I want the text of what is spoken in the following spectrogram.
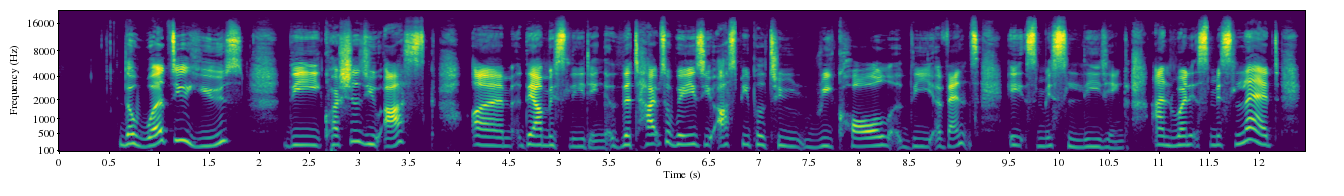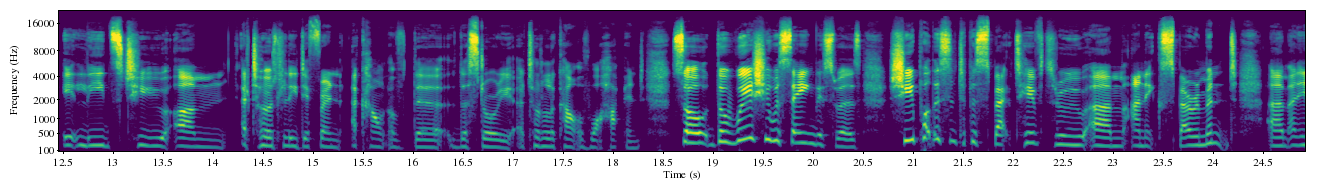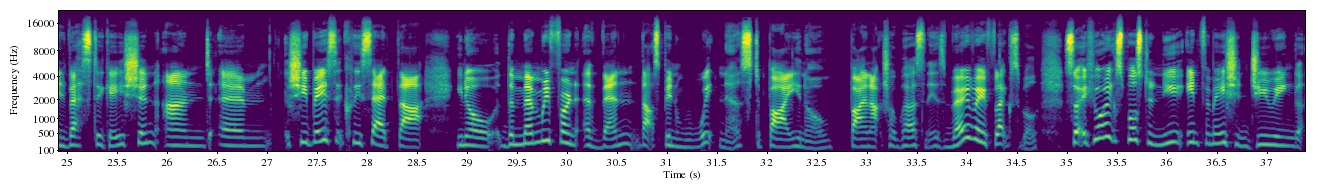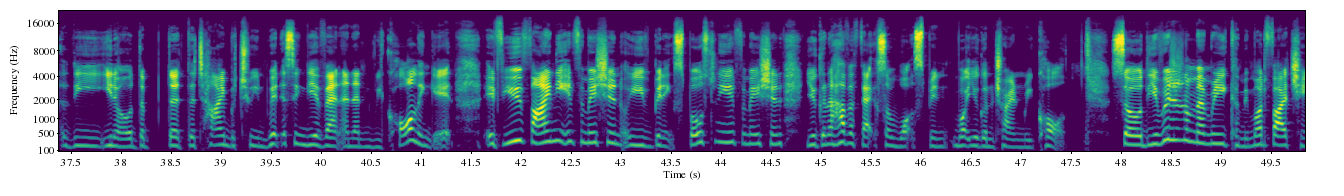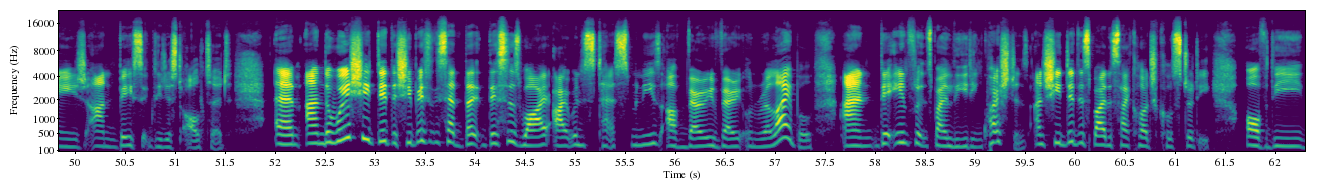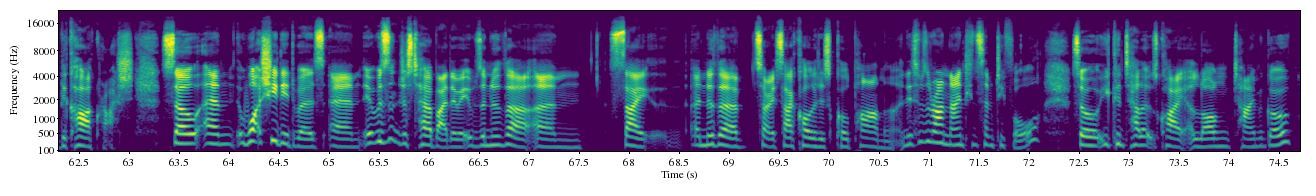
the words you use the questions you ask um they are misleading. The types of ways you ask people to recall the events it's misleading. And when it's misled it leads to um a totally different account of the the story a total account of what happened. So the way she was saying this was she put this into perspective through um an experiment um an investigation and um she basically said that you know the memory for an event event that's been witnessed by, you know, by an actual person is very very flexible. So if you're exposed to new information during the you know the, the the time between witnessing the event and then recalling it if you find new information or you've been exposed to new information you're going to have effects on what's been what you're going to try and recall. So the original memory can be modified changed and basically just altered. Um, and the way she did this she basically said that this is why eyewitness testimonies are very very unreliable and they're influenced by leading questions. And she did this by the psychological study of the the car crash. So um, what she did was um, it wasn't just her, by the way. It was another um, site another sorry psychologist called Palmer, and this was around 1974. So you can tell it was quite a long time ago.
